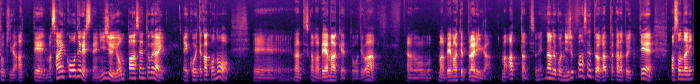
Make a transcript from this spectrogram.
時があって、まあ、最高でですね24%ぐらいこういった過去の、えー、なんですか、まあ、ベアマーケットではあの、まあ、ベアマーケットラリーが、まあ、あったんですよね。なのでこの20%上がったからといって、まあ、そんなに、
